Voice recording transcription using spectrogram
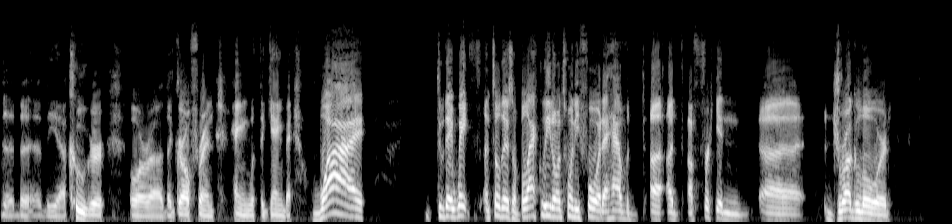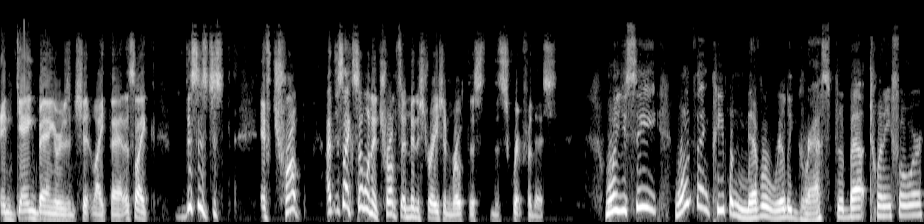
the the, the uh, cougar or uh, the girlfriend hanging with the gangbang. Why? Do they wait until there's a black lead on 24 to have a a, a freaking uh, drug lord and gangbangers and shit like that? It's like this is just if Trump. It's like someone in Trump's administration wrote this the script for this. Well, you see, one thing people never really grasped about 24,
